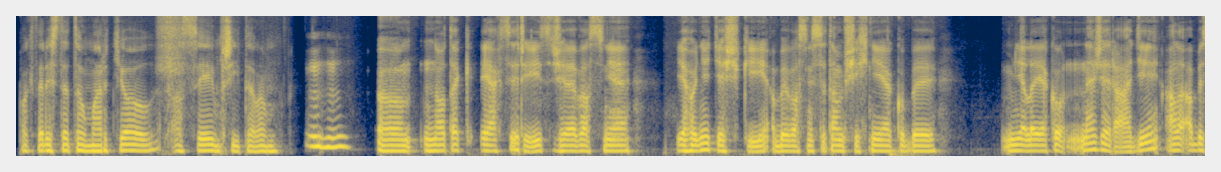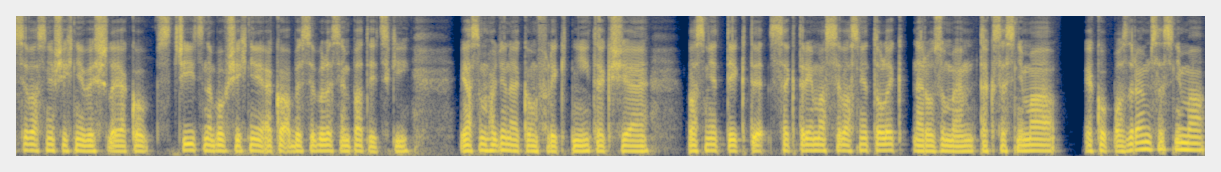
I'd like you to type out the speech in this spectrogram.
pak tady jste to Marťou, asi jim přítelem. Mm-hmm. Um, no tak já chci říct, že vlastně je hodně těžký, aby vlastně se tam všichni jakoby měli jako, ne že rádi, ale aby si vlastně všichni vyšli jako vstříc, nebo všichni jako aby si byli sympatický. Já jsem hodně nekonfliktní, takže vlastně ty, kte- se kterými si vlastně tolik nerozumím, tak se s nima, jako pozdravím se s nima,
